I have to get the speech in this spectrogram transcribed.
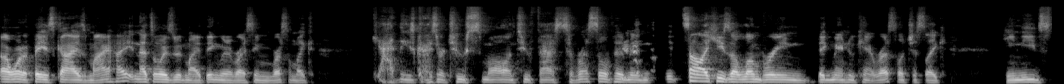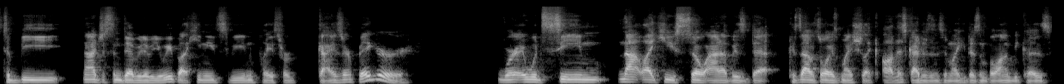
I want to face guys my height, and that's always been my thing. Whenever I see him wrestle, I'm like, God, these guys are too small and too fast to wrestle with him. And it's not like he's a lumbering big man who can't wrestle. It's just like he needs to be not just in WWE, but he needs to be in a place where guys are bigger, where it would seem not like he's so out of his depth. Because that was always my shit. Like, oh, this guy doesn't seem like he doesn't belong because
